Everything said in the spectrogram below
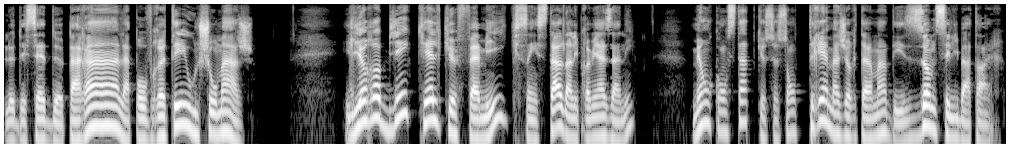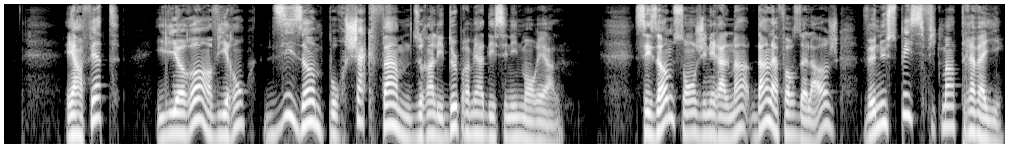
le décès de parents, la pauvreté ou le chômage. Il y aura bien quelques familles qui s'installent dans les premières années, mais on constate que ce sont très majoritairement des hommes célibataires. Et en fait, il y aura environ 10 hommes pour chaque femme durant les deux premières décennies de Montréal. Ces hommes sont généralement dans la force de l'âge, venus spécifiquement travailler.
